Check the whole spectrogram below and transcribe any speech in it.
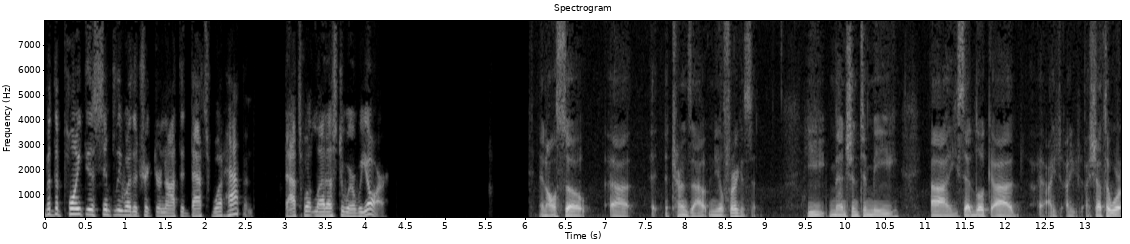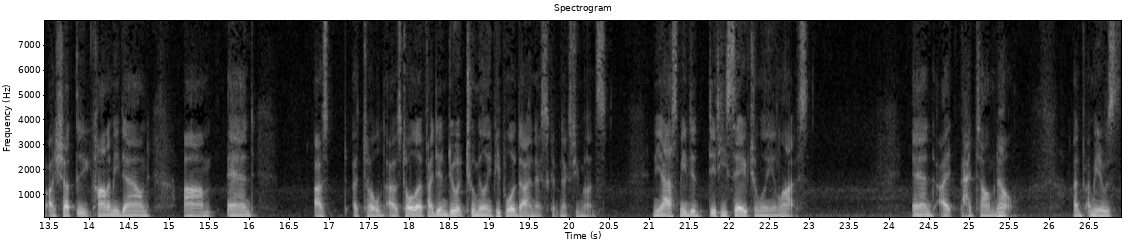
But the point is simply whether tricked or not, that that's what happened. That's what led us to where we are. And also, uh, it turns out Neil Ferguson, he mentioned to me, uh, he said, look, uh, I, I, I shut the world, I shut the economy down, um, and I was I told I was told that if I didn't do it, two million people would die next next few months. And he asked me, did, did he save two million lives? And I, had to tell him no. I, I mean, it was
